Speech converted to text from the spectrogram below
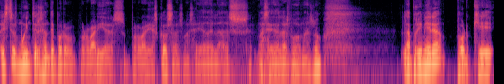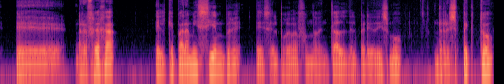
esto es muy interesante por, por varias por varias cosas, más allá de las más allá de las bombas, ¿no? La primera, porque eh, refleja el que para mí siempre es el problema fundamental del periodismo respecto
